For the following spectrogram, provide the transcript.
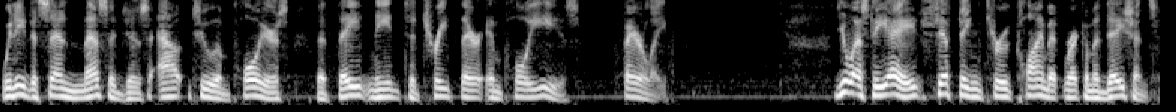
We need to send messages out to employers that they need to treat their employees fairly. USDA sifting through climate recommendations.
